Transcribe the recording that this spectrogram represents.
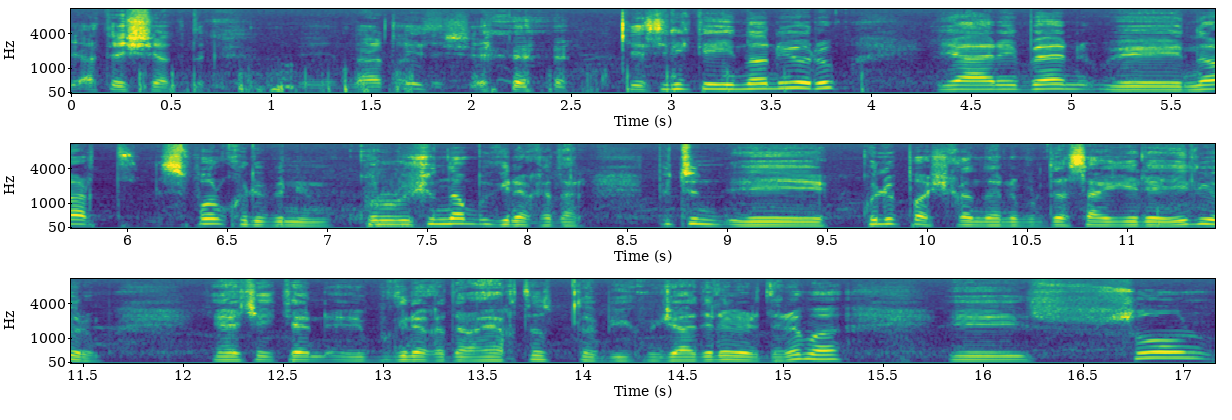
bir ateş yaktık. Bir nert ateşi. Kesinlikle inanıyorum. Yani ben e, Nart Spor Kulübü'nün kuruluşundan bugüne kadar bütün e, kulüp başkanlarını burada saygıyla eğiliyorum. Gerçekten e, bugüne kadar ayakta tutup da büyük mücadele verdiler ama e, son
